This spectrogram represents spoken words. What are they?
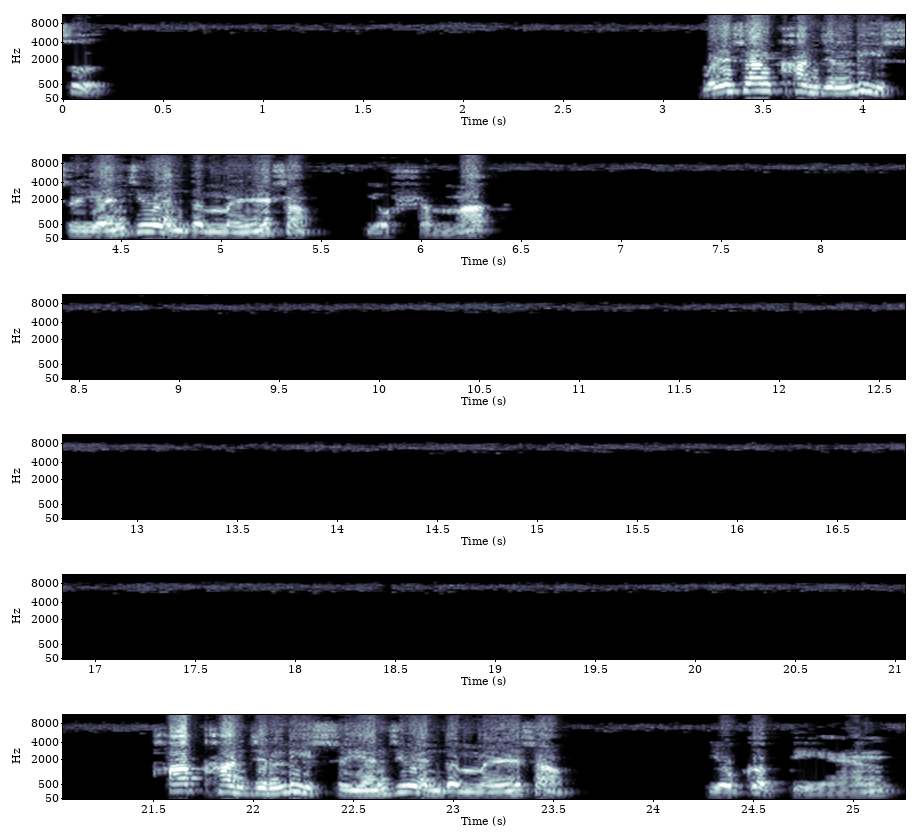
四。文山看见历史研究院的门上有什么？他看见历史研究院的门上有个匾。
